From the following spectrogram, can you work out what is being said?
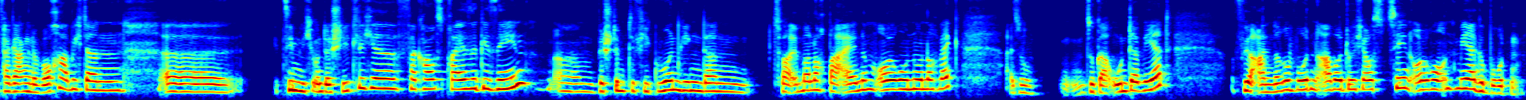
vergangene Woche habe ich dann äh, ziemlich unterschiedliche Verkaufspreise gesehen. Ähm, bestimmte Figuren gingen dann zwar immer noch bei einem Euro nur noch weg, also sogar unter Wert. Für andere wurden aber durchaus 10 Euro und mehr geboten.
